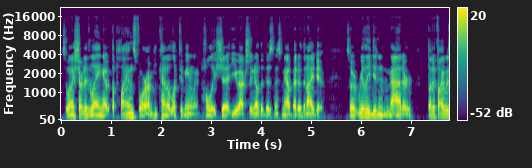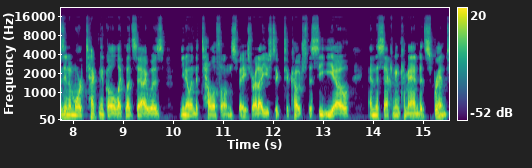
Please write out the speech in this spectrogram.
So when I started laying out the plans for him, he kind of looked at me and went, holy shit, you actually know the business now better than I do. So it really didn't matter. But if I was in a more technical, like let's say I was, you know, in the telephone space, right? I used to, to coach the CEO and the second in command at Sprint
